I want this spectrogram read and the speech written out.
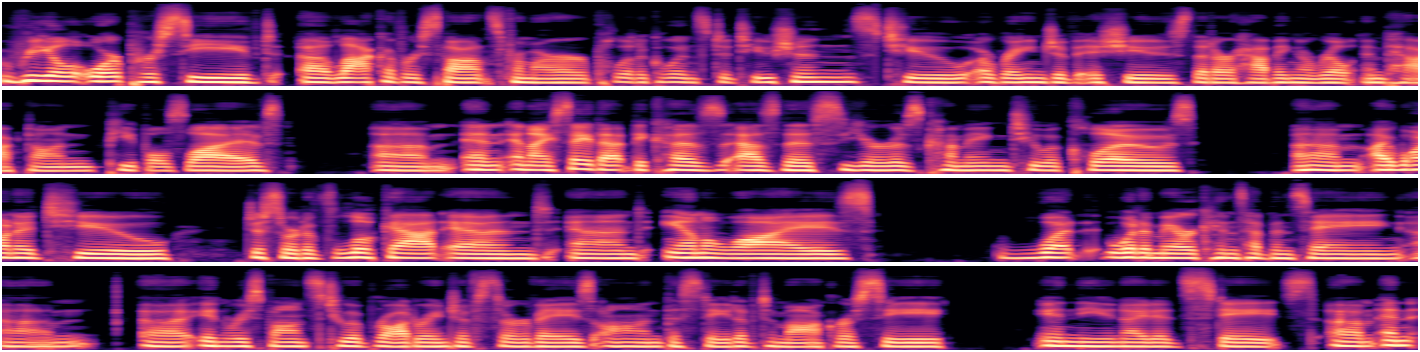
real or perceived, uh, lack of response from our political institutions to a range of issues that are having a real impact on people's lives. Um, and and I say that because as this year is coming to a close, um, I wanted to just sort of look at and and analyze what what Americans have been saying um, uh, in response to a broad range of surveys on the state of democracy in the United States. Um, and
